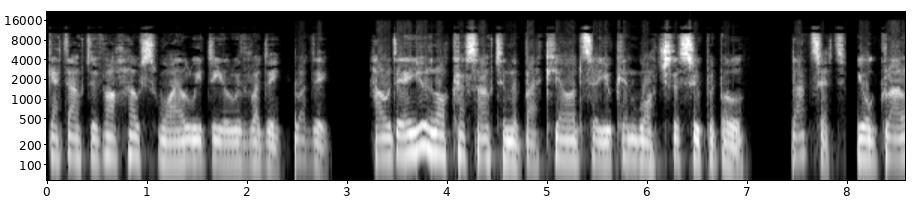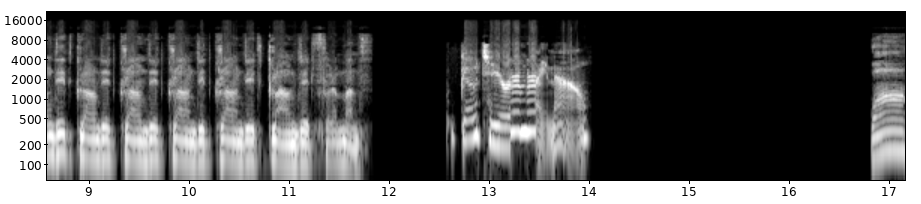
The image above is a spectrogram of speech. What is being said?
get out of our house while we deal with Ruddy. Ruddy. How dare you lock us out in the backyard so you can watch the Super Bowl? That's it. You're grounded, grounded, grounded, grounded, grounded, grounded for a month. Go to your room right now. Wah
